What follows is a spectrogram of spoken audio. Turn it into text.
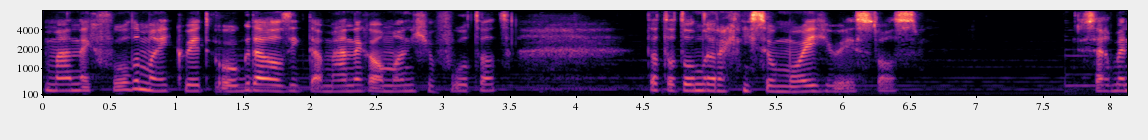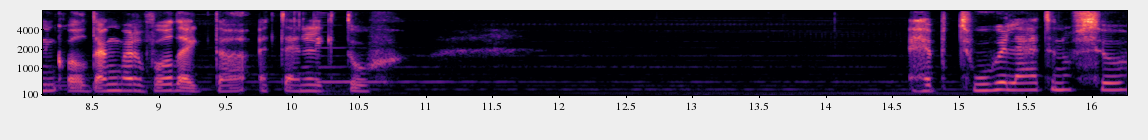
maandag voelde. Maar ik weet ook dat als ik dat maandag allemaal niet gevoeld had, dat dat donderdag niet zo mooi geweest was. Dus daar ben ik wel dankbaar voor dat ik dat uiteindelijk toch heb toegelaten of zo.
